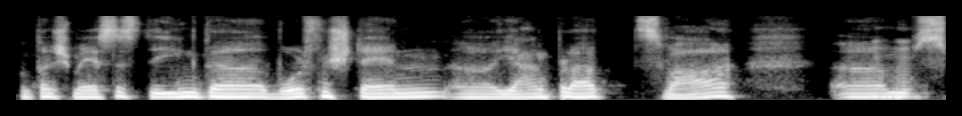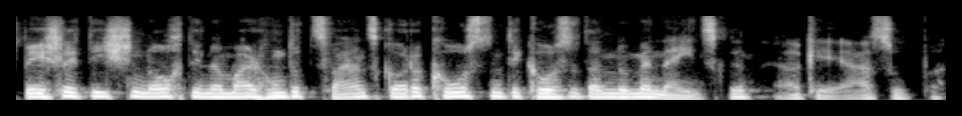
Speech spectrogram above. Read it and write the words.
und dann schmeißen sie irgendein Wolfenstein äh, Youngblood 2 ähm, mhm. Special Edition noch, die normal 120 Euro kostet und die kostet dann nur mehr 90. Ne? Okay, ja, super.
